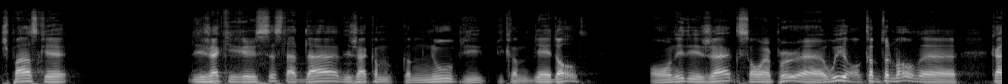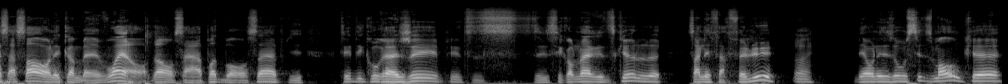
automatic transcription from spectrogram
je pense que les gens qui réussissent là-dedans, des gens comme, comme nous, puis, puis comme bien d'autres, on est des gens qui sont un peu. euh, oui, on- comme tout le monde, euh, quand ça sort, on est comme, ben voyons, non, ça n'a pas de bon sens, puis tu es découragé, puis c'est complètement ridicule, là. ça en est farfelu. Ouais. Mais on est aussi du monde que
